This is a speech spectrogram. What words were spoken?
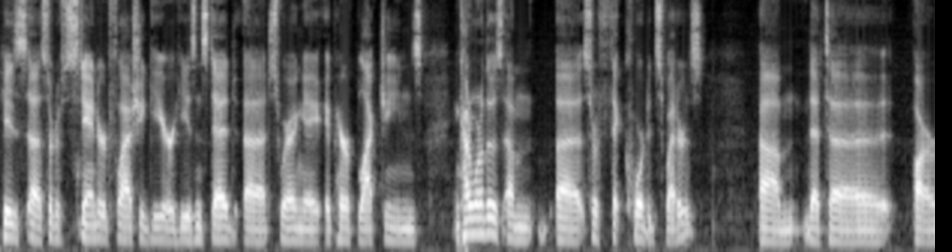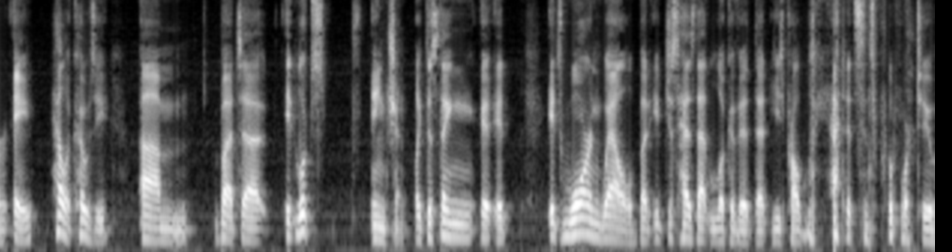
his uh, sort of standard flashy gear. He is instead uh, just wearing a, a pair of black jeans and kind of one of those um, uh, sort of thick corded sweaters um, that uh, are a hella cozy um, but uh, it looks ancient. Like this thing, it, it, it's worn well, but it just has that look of it that he's probably had it since World War II.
